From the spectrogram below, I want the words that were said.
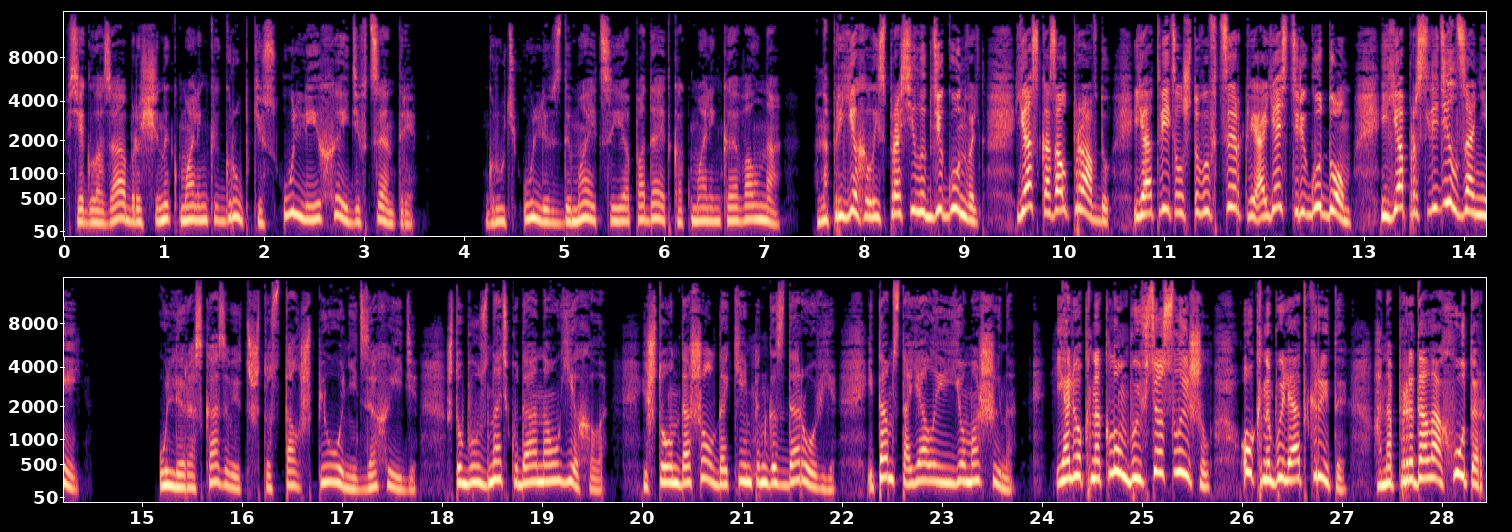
Все глаза обращены к маленькой группке с Улли и Хейди в центре. Грудь Улли вздымается и опадает, как маленькая волна. Она приехала и спросила, где Гунвальд. Я сказал правду. Я ответил, что вы в церкви, а я стерегу дом. И я проследил за ней. Улли рассказывает, что стал шпионить за Хейди, чтобы узнать, куда она уехала, и что он дошел до кемпинга «Здоровье», и там стояла ее машина. Я лег на клумбу и все слышал. Окна были открыты. Она продала хутор.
